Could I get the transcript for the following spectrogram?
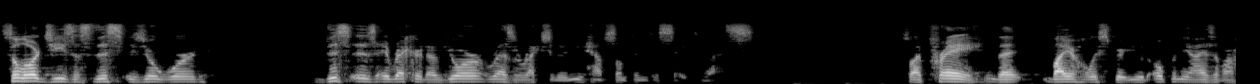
So Lord Jesus, this is your word. This is a record of your resurrection and you have something to say to us. So I pray that by your Holy Spirit you would open the eyes of our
